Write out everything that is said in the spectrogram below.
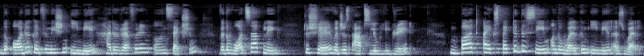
the order confirmation email had a refer and earn section with a WhatsApp link to share, which is absolutely great. But I expected the same on the welcome email as well.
